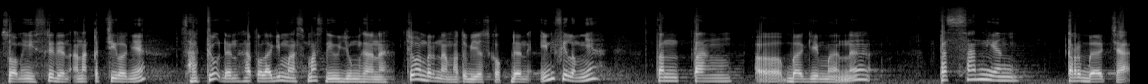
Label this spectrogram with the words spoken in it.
suami istri dan anak kecilnya satu dan satu lagi mas-mas di ujung sana. Cuman berenam satu bioskop. Dan ini filmnya tentang uh, bagaimana pesan yang terbaca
